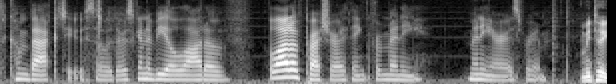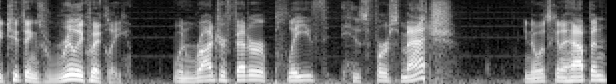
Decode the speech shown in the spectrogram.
to come back to. So there's going to be a lot of a lot of pressure I think for many many areas for him. Let me tell you two things really quickly. When Roger Federer plays his first match, you know what's going to happen?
